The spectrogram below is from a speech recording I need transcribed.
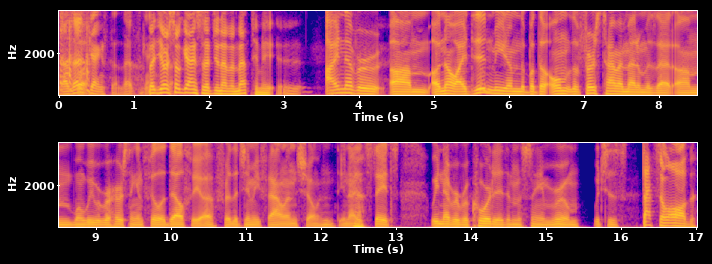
Yeah, that's gangster. That's gangster. But you're so gangster that you never met him. Uh, I never. Um. Uh, no, I did meet him, but the only the first time I met him was at um when we were rehearsing in Philadelphia for the Jimmy Fallon show in the United States. We never recorded in the same room, which is That's so odd.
